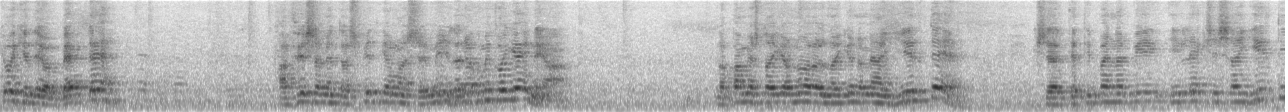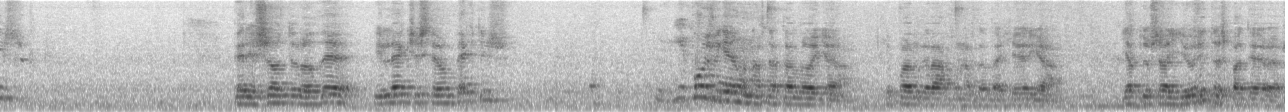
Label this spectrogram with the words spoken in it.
και όχι δεομπέκτε. Αφήσαμε τα σπίτια μας εμείς, δεν έχουμε οικογένεια. να πάμε στο Άγιον Όρος να γίνουμε αγύρτε. Ξέρετε τι πάει να πει η λέξη αγύρτης; Περισσότερο δε η λέξη θεομπέκτης; Πώς βγαίνουν αυτά τα λόγια και πώς γράφουν αυτά τα χέρια για τους Αγιορείτες πατέρας;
